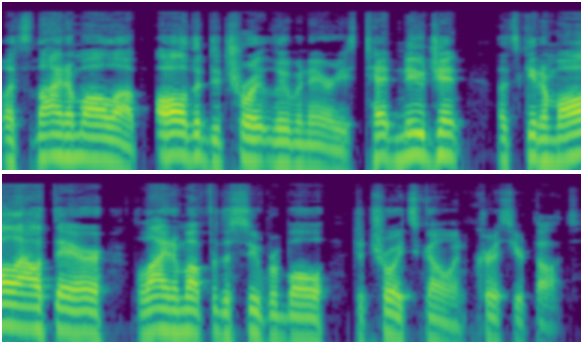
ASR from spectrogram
Let's line them all up. All the Detroit luminaries. Ted Nugent. Let's get them all out there. Line them up for the Super Bowl. Detroit's going. Chris, your thoughts?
